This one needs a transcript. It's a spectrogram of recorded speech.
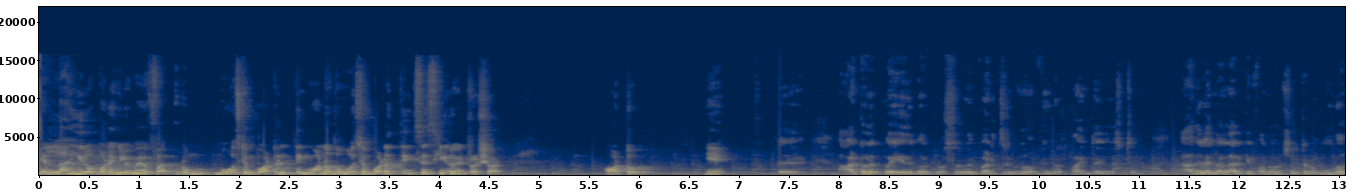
எல்லா ஹீரோ படங்களுமே ரொம்ப most important thing one of the most important things is hero intro shot auto ஏன்? ஆட்டோவில் போய் எதுக்கு ஒரு ப்ரொஃபஸர் போய் படுத்துருக்கணும் அப்படிங்கிற பாயிண்ட்டை யோசிச்சிருந்தோம் அதுவே நல்லா இருக்கு பண்ணணும்னு சொல்லிட்டு ரொம்ப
